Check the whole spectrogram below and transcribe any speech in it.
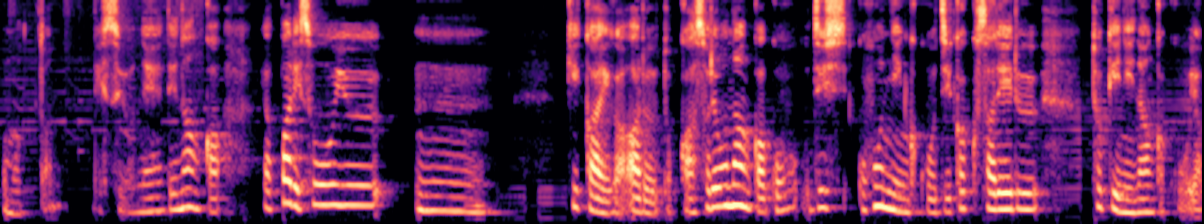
思ったんですよね。でなんかやっぱりそういううん機会があるとかそれをなんかご自ご本人がこう自覚される時になんかこうや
